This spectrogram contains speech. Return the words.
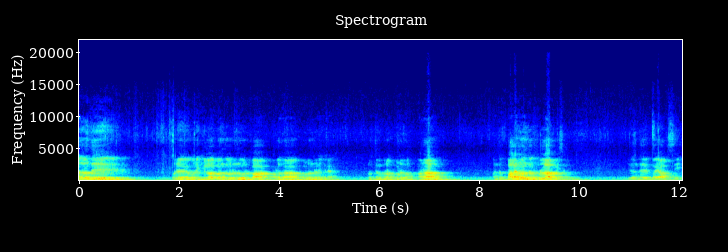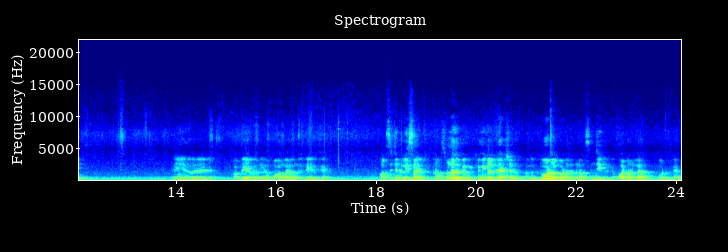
அது வந்து ஒரு ஒரு கிலோவுக்கு வந்து ஒரு நூறு ரூபாய் அவ்வளவுதான் கூடும்னு நினைக்கிறேன். நூற்றம்பது ரூபா கூடலாம் ஆனால் அந்த பலன் வந்து ஃபுல்லா போய் சேரும். இது வந்து பயாப்சி நீங்க இது ஒரு அப்படியே பார்த்தீங்கன்னா புகை மாதிரி வந்துகிட்டே இருக்கு. ஆக்சிஜன் ரிலீஸ் ஆயிருக்கு. இப்போ நான் சொன்னது இப்போ கெமிக்கல் ரியாக்ஷன் அந்த போர்டில் போட்டது இப்போ நான் செஞ்சுட்டு இருக்கேன். வாட்டரில் போட்டிருக்கேன்.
